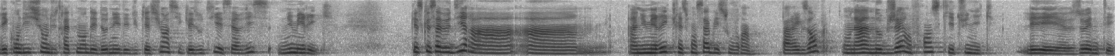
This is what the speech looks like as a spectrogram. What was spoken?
les conditions du traitement des données d'éducation, ainsi que les outils et services numériques. Qu'est-ce que ça veut dire un numérique responsable et souverain? Par exemple, on a un objet en France qui est unique, les ENT. Euh, e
